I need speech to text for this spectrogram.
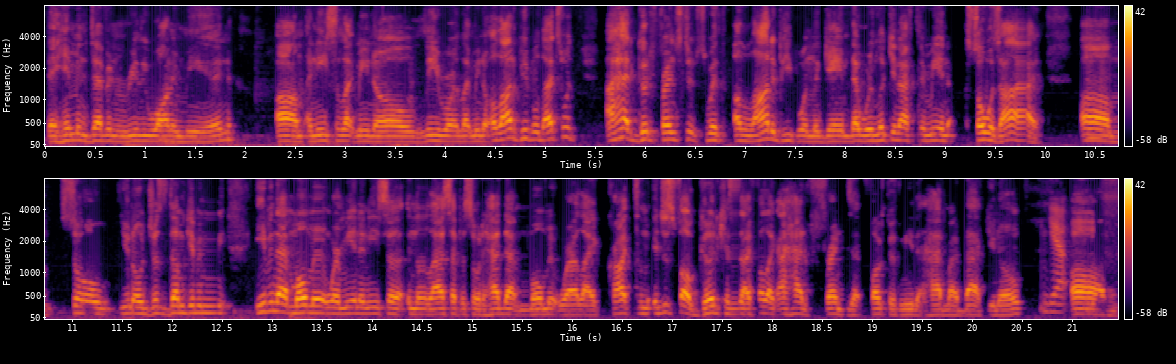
that him and Devin really wanted me in. Um, Aneesa let me know, Leroy let me know. A lot of people, that's what I had good friendships with a lot of people in the game that were looking after me, and so was I. Um, so you know, just them giving me even that moment where me and Aneesa in the last episode had that moment where I like cried to them, it just felt good because I felt like I had friends that fucked with me that had my back, you know. Yeah. Um,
